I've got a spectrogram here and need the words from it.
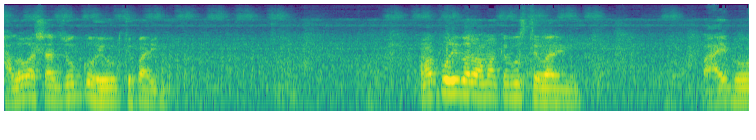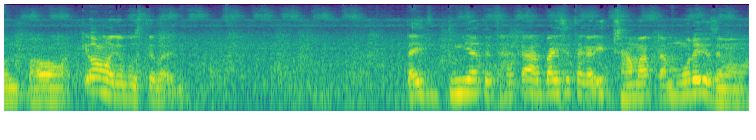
ভালোবাসার যোগ্য হয়ে উঠতে পারিনি। আমার পরিবারও আমাকে বুঝতে পারেনি। ভাই, বোন, বাবা মা, কেউ আমাকে বুঝতে পারেনি। তাই দুনিয়াতে থাকার বাইসে থাকার ইচ্ছা আমারটা মরে গেছে মামা।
